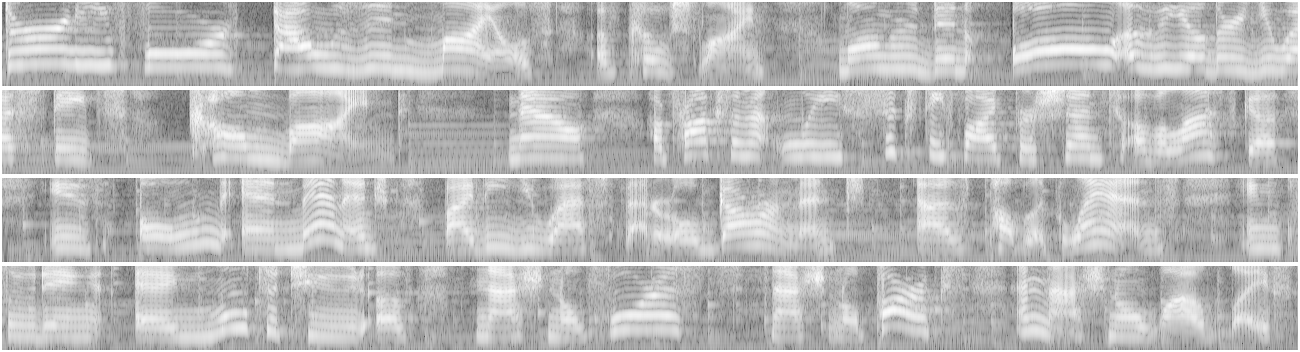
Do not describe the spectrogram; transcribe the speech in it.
34,000 miles of coastline, longer than all of the other US states combined. Now, approximately 65% of Alaska is owned and managed by the US federal government as public lands, including a multitude of national forests, national parks, and national wildlife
